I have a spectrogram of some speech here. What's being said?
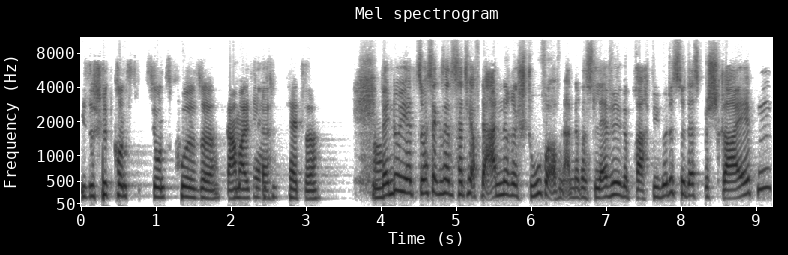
diese Schnittkonstruktionskurse damals ja. besucht hätte. Ja. Wenn du jetzt, du hast ja gesagt, das hat dich auf eine andere Stufe, auf ein anderes Level gebracht. Wie würdest du das beschreiben,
